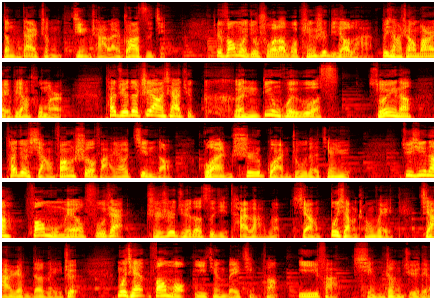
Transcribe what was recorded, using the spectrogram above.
等待整警察来抓自己。这方某就说了：“我平时比较懒，不想上班，也不想出门。他觉得这样下去肯定会饿死，所以呢，他就想方设法要进到管吃管住的监狱。”据悉呢，方母没有负债，只是觉得自己太懒了，想不想成为家人的累赘。目前，方某已经被警方依法行政拘留。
